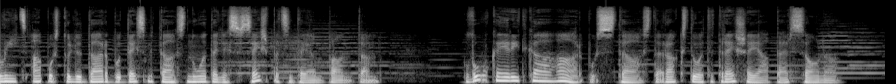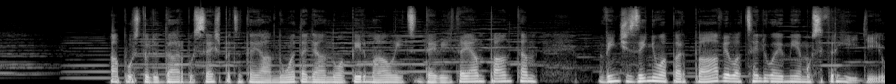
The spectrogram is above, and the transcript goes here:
līdz apstuļu darbu desmitās nodaļas 16. pantam. Lūka ir it kā ārpus stāsta, rakstot trešajā personā. Apstuļu darbu 16. nodaļā no 1. līdz 9. pantam Viņš ziņo par Pāvila ceļojumiem uz Frīģiju,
